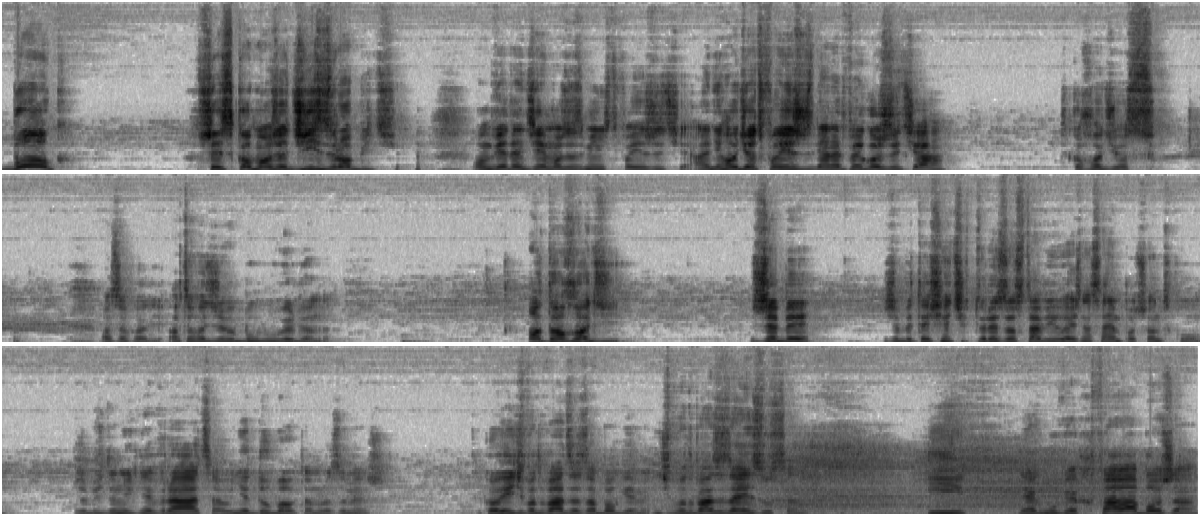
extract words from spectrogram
Bóg wszystko może dziś zrobić. On w jeden dzień może zmienić Twoje życie. Ale nie chodzi o Twoje zmianę Twojego życia, tylko chodzi o. O co chodzi? O to chodzi, żeby Bóg był uwielbiony. O to chodzi. Żeby, żeby te sieci, które zostawiłeś na samym początku, żebyś do nich nie wracał i nie dubał tam, rozumiesz? Tylko idź w odwadze za Bogiem, idź w odwadze za Jezusem. I jak mówię, chwała Boża.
